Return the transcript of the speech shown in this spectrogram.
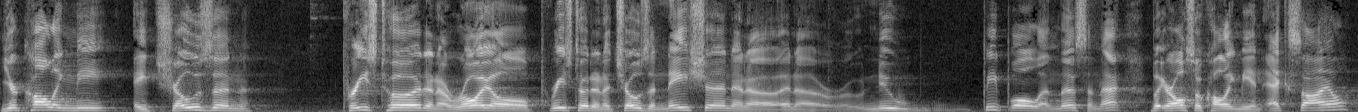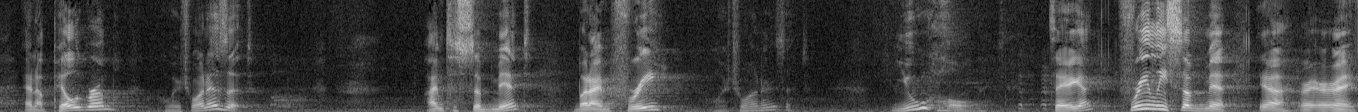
You're calling me a chosen priesthood and a royal priesthood and a chosen nation and a, and a new people and this and that, but you're also calling me an exile and a pilgrim? Which one is it? I'm to submit, but I'm free? Which one is it? You hold. It. Say again? Freely submit. Yeah, right, right, right.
